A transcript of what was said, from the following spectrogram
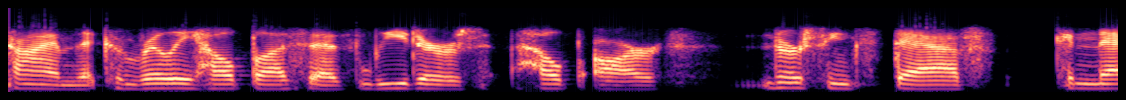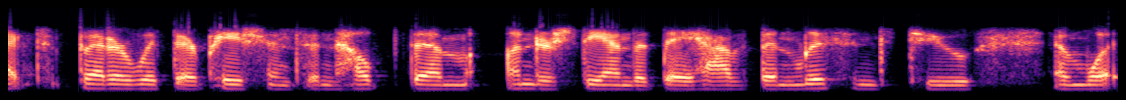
time that can really help us as leaders help our nursing staff connect better with their patients and help them understand that they have been listened to and what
